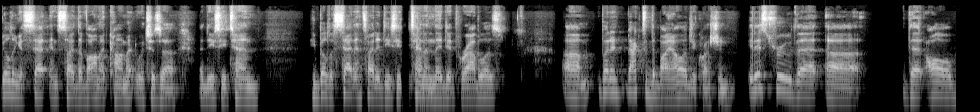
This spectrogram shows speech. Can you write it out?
building a set inside the Vomit Comet, which is a, a DC 10. He built a set inside a DC 10 and they did parabolas. Um, but in, back to the biology question, it is true that uh, that all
